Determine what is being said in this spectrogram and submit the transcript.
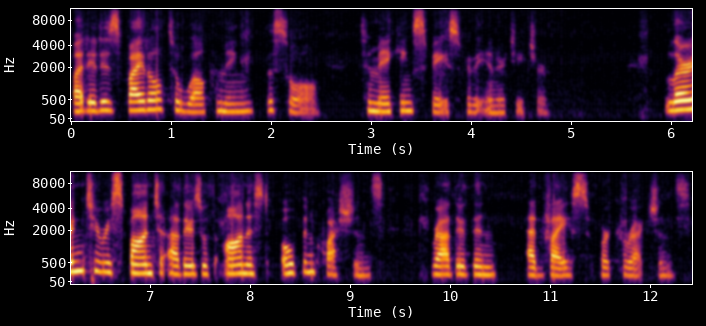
but it is vital to welcoming the soul, to making space for the inner teacher. Learn to respond to others with honest, open questions rather than advice or corrections.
